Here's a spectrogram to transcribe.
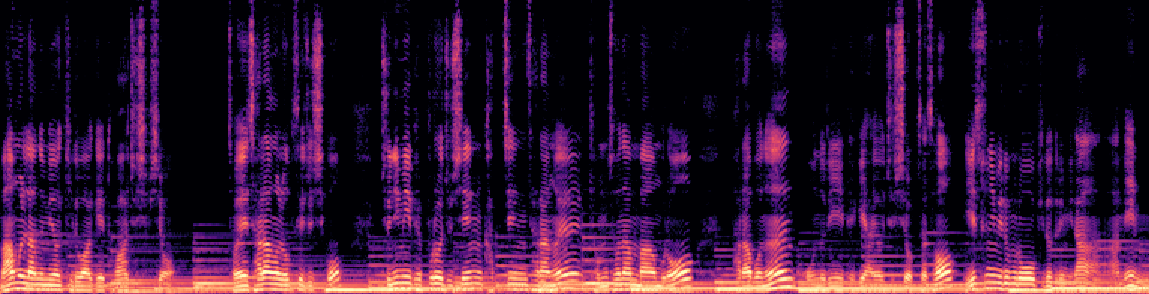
마음을 나누며 기도하게 도와주십시오. 저의 자랑을 없애주시고 주님이 베풀어 주신 값진 사랑을 겸손한 마음으로 바라보는 오늘이 되게 하여 주시옵소서 예수님 이름으로 기도드립니다. 아멘.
